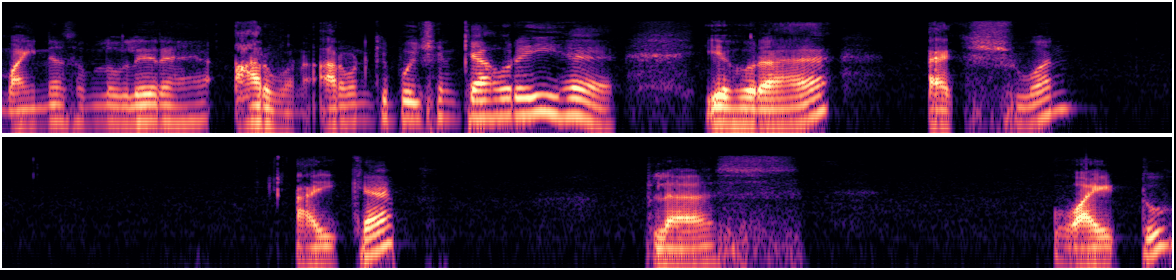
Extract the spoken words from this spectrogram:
minus हम लोग ले रहे हैं आर वन आर वन की पोजीशन क्या हो रही है? ये हो रहा है X one I cap plus Y two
